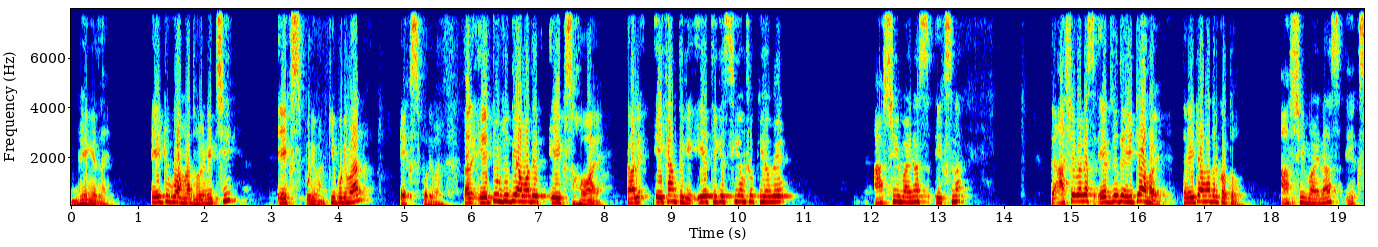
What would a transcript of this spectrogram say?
ভেঙে যায়। এইটুকু আমরা ধরে নিচ্ছি এক্স পরিমাণ। কি পরিমাণ? এক্স পরিমাণ। তাহলে এইটুকু যদি আমাদের এক্স হয়, তাহলে এখান থেকে এ থেকে সি অংশ কি হবে? আশি মাইনাস এক্স না? তো আশি মাইনাস এক্স যদি এইটা হয়, তাহলে এটা আমাদের কত? আশি মাইনাস এক্স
